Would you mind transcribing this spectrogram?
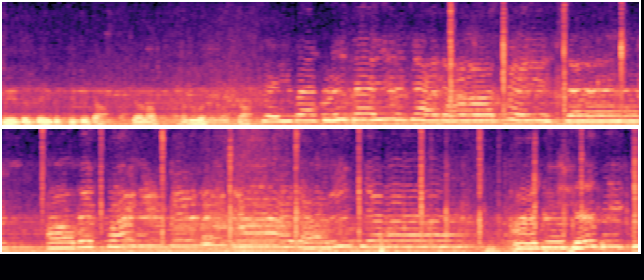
വീണ്ടും ദൈവത്തിന്റെ ജലം അതുപോലെ. ചാ ദൈവകൃപയിൽ ജടാശ്രയിച്ച് അവർ അനുജപിച്ചിടും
